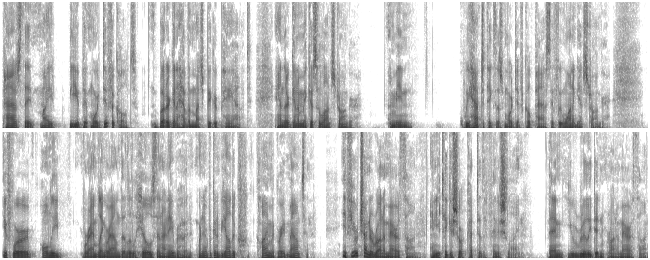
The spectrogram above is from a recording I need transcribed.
paths that might be a bit more difficult, but are going to have a much bigger payout. And they're going to make us a lot stronger. I mean, we have to take those more difficult paths if we want to get stronger. If we're only rambling around the little hills in our neighborhood, we're never going to be able to cl- climb a great mountain. If you're trying to run a marathon and you take a shortcut to the finish line, then you really didn't run a marathon.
